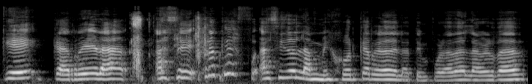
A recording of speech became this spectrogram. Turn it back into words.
qué carrera. Hace, creo que ha sido la mejor carrera de la temporada, la verdad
